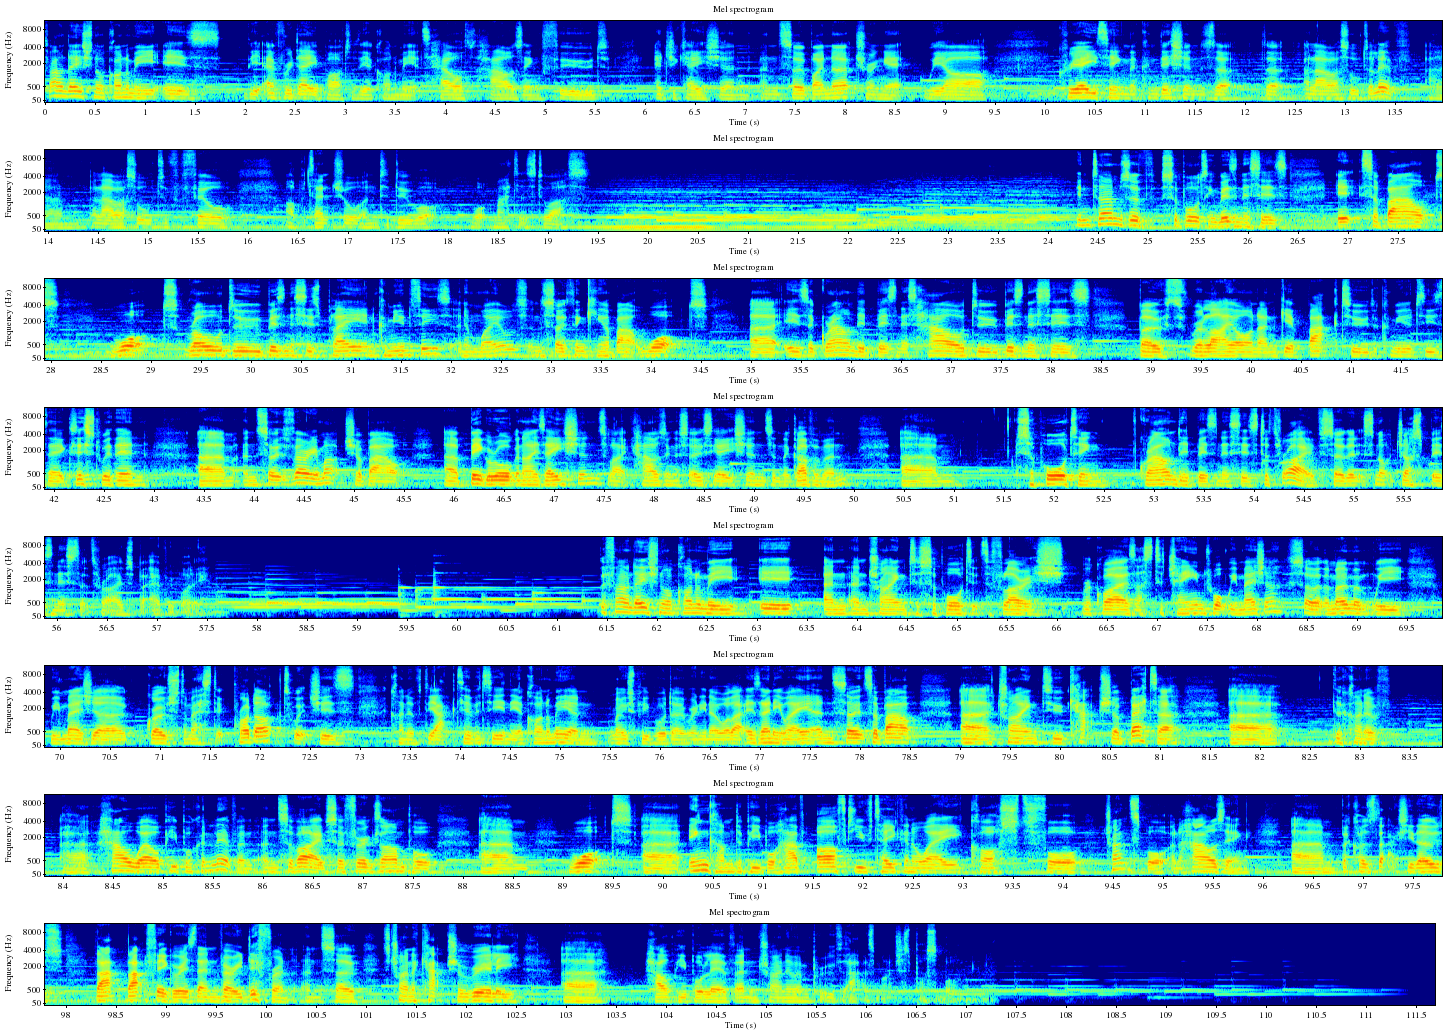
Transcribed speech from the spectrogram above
Foundational economy is the everyday part of the economy. It's health, housing, food, education. And so by nurturing it, we are creating the conditions that, that allow us all to live, um, allow us all to fulfill our potential and to do what, what matters to us. In terms of supporting businesses, it's about what role do businesses play in communities and in Wales? And so thinking about what uh, is a grounded business, how do businesses both rely on and give back to the communities they exist within? Um, and so it's very much about uh, bigger organisations like housing associations and the government um, supporting grounded businesses to thrive so that it's not just business that thrives but everybody. The foundational economy and, and trying to support it to flourish requires us to change what we measure. So at the moment we, we measure gross domestic product, which is kind of the activity in the economy, and most people don't really know what that is anyway. And so it's about uh, trying to capture better uh, the kind of uh, how well people can live and, and survive. So for example, um, what uh, income do people have after you've taken away costs for transport and housing um, because actually those that that figure is then very different and so it's trying to capture really uh, how people live and trying to improve that as much as possible.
